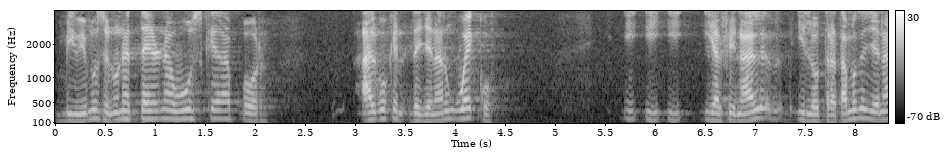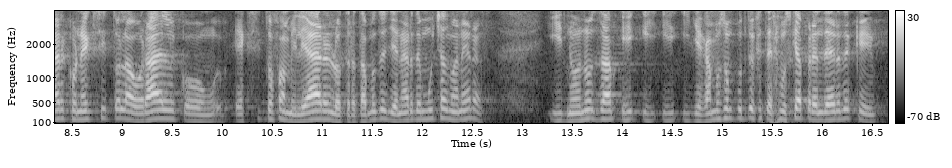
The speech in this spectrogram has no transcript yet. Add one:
vivimos en una eterna búsqueda por algo que, de llenar un hueco. Y, y, y, y, al final, y lo tratamos de llenar con éxito laboral, con éxito familiar, lo tratamos de llenar de muchas maneras. Y, no nos da, y, llegamos a un punto que tenemos que aprender de que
